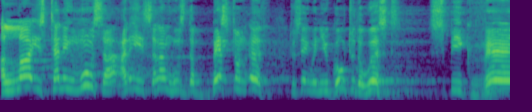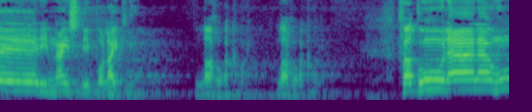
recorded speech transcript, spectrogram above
Allah is telling Musa, alayhi salam, who's the best on earth, to say, when you go to the worst, speak very nicely, politely. Allahu Akbar. Allahu Akbar. فقولا له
